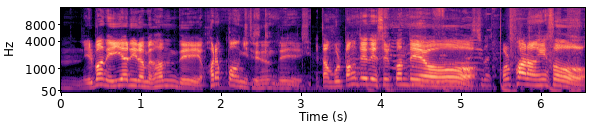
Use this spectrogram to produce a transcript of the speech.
음, 일반 AR이라면 하는데 화력방이 되는데 일단 몰빵제대 쓸 건데요. 콜파랑 해서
